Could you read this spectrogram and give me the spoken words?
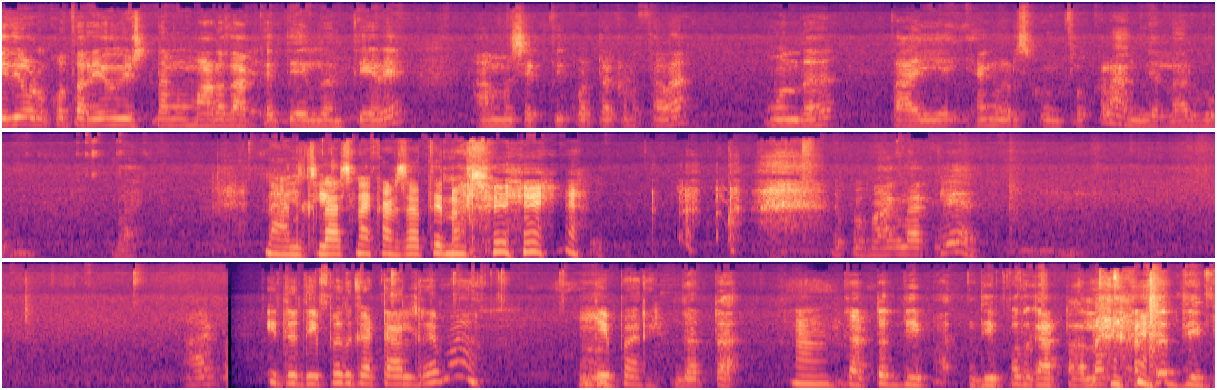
ಎದೆ ಹೊಡ್ಕೋತಾರೆ ಇವು ಇಷ್ಟು ನಮ್ಗೆ ಮಾಡೋದು ಆಕೈತೆ ಇಲ್ಲ ಅಂತೇಳಿ ಅಮ್ಮ ಶಕ್ತಿ ಕೊಟ್ಟ ಕೊಡ್ತಾಳೆ ಮುಂದೆ ತಾಯಿ ಹೆಂಗೆ ನಡ್ಸ್ಕೊಂಡು ತೊಕ್ಕಳ ಹಂಗೆ ಎಲ್ಲರೂ ಹೋಗಿ ಬಾಯ್ ನಾಲ್ಕು ಕ್ಲಾಸ್ನಾಗ ಕಾಣಿಸತ್ತೀನಿ ನೋಡ್ರಿ. ಯಪ್ಪ ಬಾಗ್ಲಾಕ್ಲಿ ಇದು ದೀಪದ ಘಟ್ಟ ಅಲ್ರಿ ಅಮ್ಮ? ದೀಪ ರೀ. ಘಟ್ಟ. ಹ್ಞೂ ಘಟ್ಟದ ದೀಪ. ದೀಪದ ಘಟ್ಟ ಅಲ್ಲ ಘಟ್ಟದ ದೀಪ.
